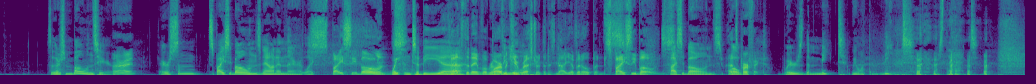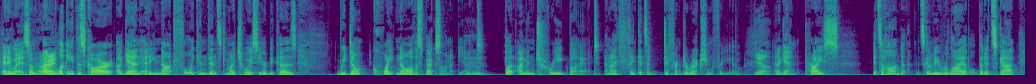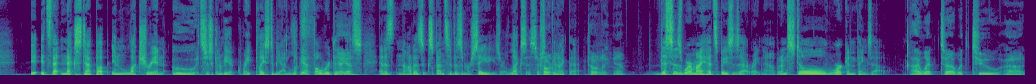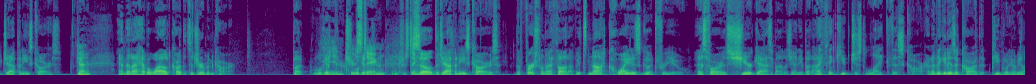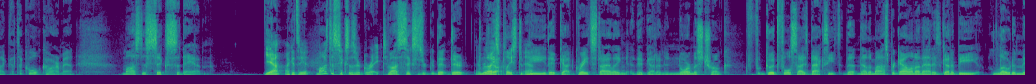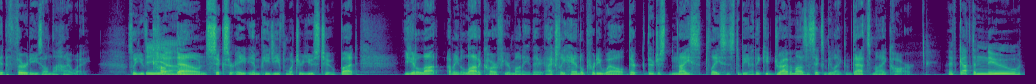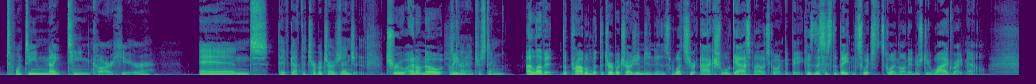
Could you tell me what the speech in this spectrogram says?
So there's some bones here. All right. There's some spicy bones down in there, like Spicy Bones. waiting to be. Uh, That's the name of a barbecue restaurant that has not yet been opened. Spicy Bones. Spicy bones. That's perfect. Where's the meat? We want the meat. Where's that? anyway, so I'm, All I'm looking at this car again, Eddie. Not fully convinced of my choice here because we don't quite know all the specs on it yet. Mm-hmm. But I'm intrigued by it, and I think it's a different direction for you. Yeah. And again, price. It's a Honda. It's going to be reliable, but it's got. It- It's that next step up in luxury, and ooh, it's just going to be a great place to be. I look Yeah. forward to Yeah, yeah. this, and it's not as expensive as a Mercedes or a Lexus or something like that Totally. Yeah. this is where my headspace is at right now, but I'm still working things out. I went uh, with two uh, Japanese cars, Okay. and then I have a wild card that's a German car. But we'll get there. We'll get there. Interesting. Interesting. So the Japanese cars, the first one I thought of, it's not quite as good for you as far as sheer gas mileage, Eddie. But I think you'd just like this car, and I think it is a car that people are going to be like, "That's a cool car, man." Mazda six sedan. yeah, I could see it. Mazda sixes are great. Mazda sixes are they're, they're a really nice are. place to Yeah. be. They've got great styling. They've got an enormous trunk, f- good full size back seats. The, now the miles per gallon on that is going to be low to mid 30s on the highway. So you've Yeah. come down six or eight mpg from what you're used to, but you get a lot. I mean, a lot of car for your money. They actually handle pretty well. They're they're just nice places to be. I think you'd drive a Mazda six and be like, "That's my car." They've got the new 2019 car here, and they've got the turbocharged engine. True. I don't know. I mean, Kind of interesting. I love it. The problem with the turbocharged engine is what's your actual gas mileage going to be? Because this is the bait and switch that's going on industry wide right now.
